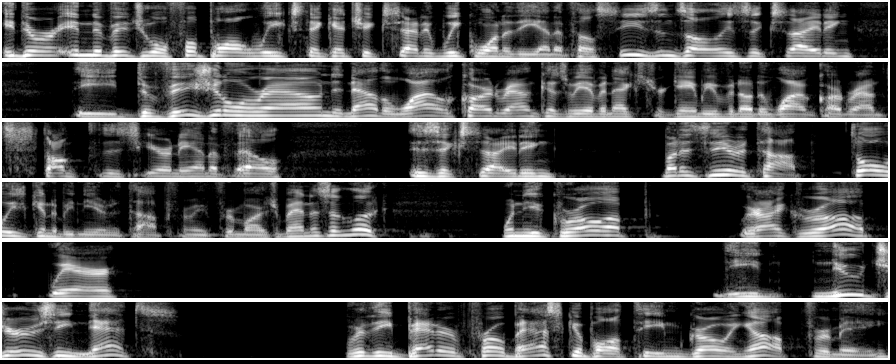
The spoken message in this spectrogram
There are individual football weeks that get you excited. Week one of the NFL season's always exciting the divisional round and now the wild card round because we have an extra game, even though the wild card round stunk this year in the NFL, is exciting. But it's near the top. It's always going to be near the top for me for March Madness. And look, when you grow up where I grew up, where the New Jersey Nets were the better pro basketball team growing up for me.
